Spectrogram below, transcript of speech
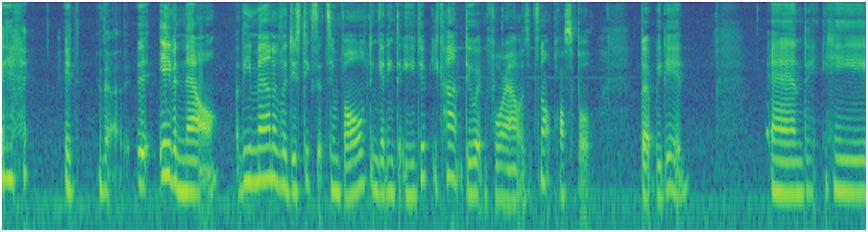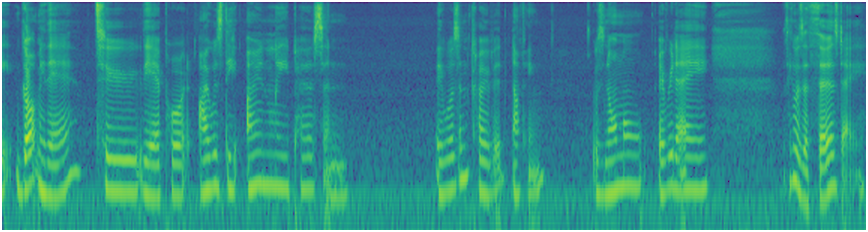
it, it, it, even now, the amount of logistics that's involved in getting to Egypt, you can't do it in four hours. It's not possible. But we did. And he got me there to the airport. I was the only person. It wasn't COVID, nothing. It was normal, every day. I think it was a Thursday,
